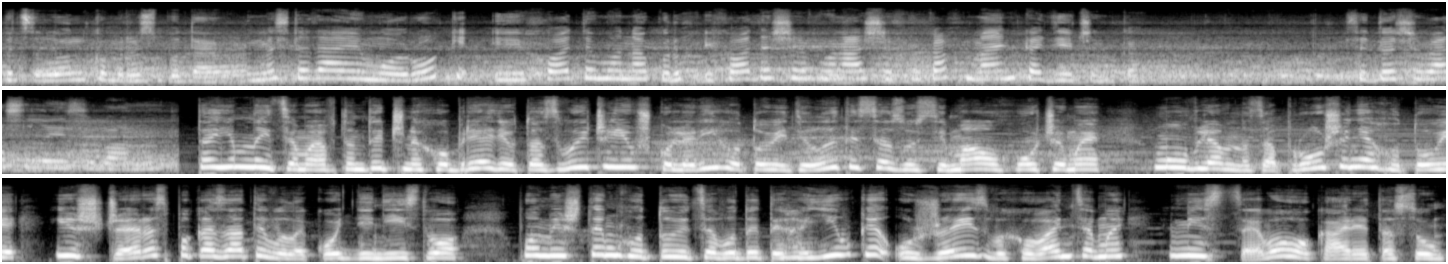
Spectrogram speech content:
поцілунком розбудив. Ми складаємо руки і ходимо на круг. І ходиш по наших руках маленька дівчинка. Це дуже весело і забавно. Таємницями автентичних обрядів та звичаїв школярі готові ділитися з усіма охочими. Мовляв, на запрошення готові і ще раз показати великоднє дійство. Поміж тим готуються водити гаївки уже із вихованцями місцевого карітасу.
